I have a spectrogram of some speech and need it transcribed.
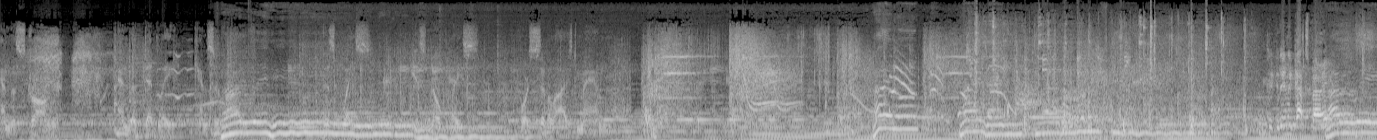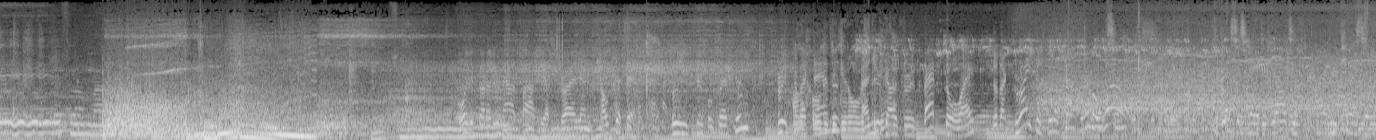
and the strong and the deadly can survive. This place is no place for civilized man. I want my land Took it in the guts, Barry. All you've got to do now is pass the Australian culture test. Three simple questions, three How the correct hell did you answers, get all this and you together? go through that doorway to the greatest little country in the world. The glass is made of yards of ivory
